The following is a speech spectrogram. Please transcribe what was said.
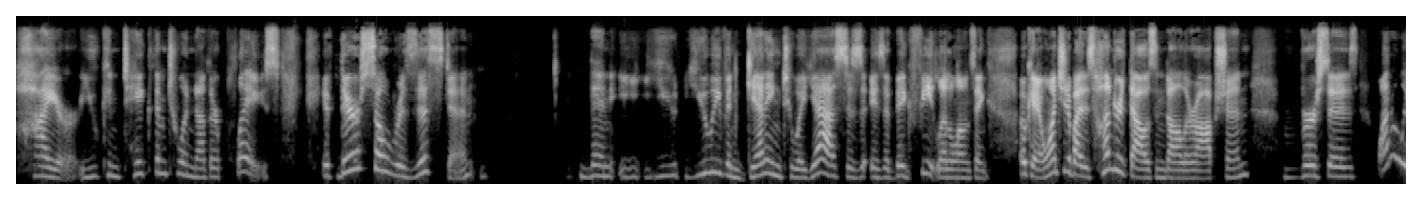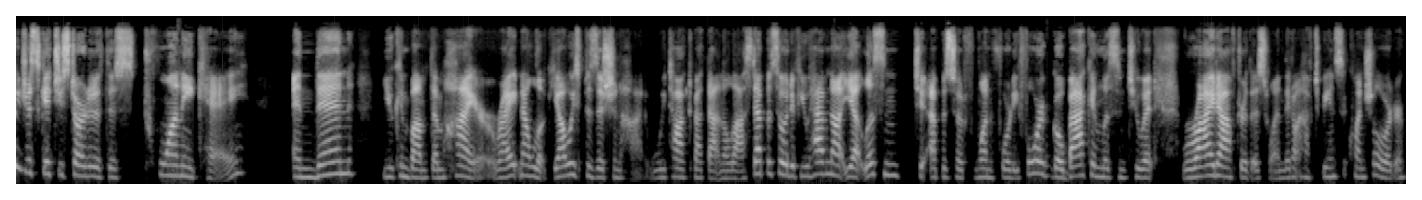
higher. You can take them to another place. If they're so resistant, then you you even getting to a yes is is a big feat let alone saying okay i want you to buy this $100000 option versus why don't we just get you started at this 20k and then you can bump them higher right? Now look you always position high. We talked about that in the last episode. If you have not yet listened to episode 144 go back and listen to it right after this one. They don't have to be in sequential order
